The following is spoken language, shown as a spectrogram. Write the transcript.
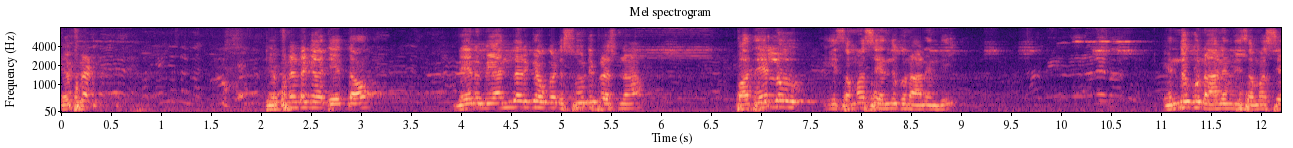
డెఫినెట్ డెఫినెట్గా చేద్దాం. నేను మీ అందరికీ ఒకటి సూటి ప్రశ్న. పదేళ్ళు ఈ సమస్య ఎందుకు నానింది? ఎందుకు నానింది సమస్య?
